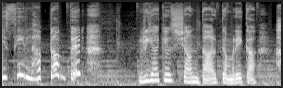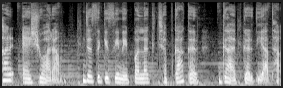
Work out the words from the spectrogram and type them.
AC, laptop, bed? रिया के उस शानदार कमरे का हर ऐशो आराम जैसे किसी ने पलक छपका कर गायब कर दिया था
